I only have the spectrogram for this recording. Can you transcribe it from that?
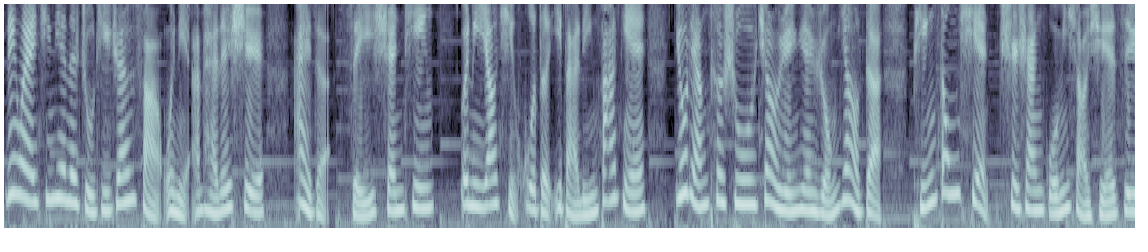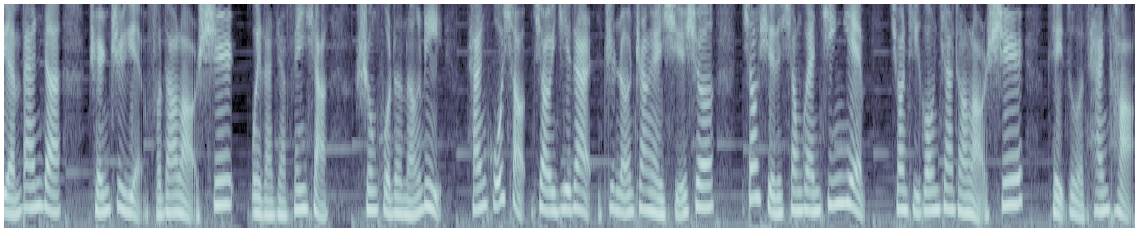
另外，今天的主题专访为你安排的是《爱的随身听》，为你邀请获得一百零八年优良特殊教育人员荣耀的屏东县赤山国民小学资源班的陈志远辅导老师，为大家分享生活的能力，谈国小教育阶段智能障碍学生教学的相关经验，希望提供家长老师可以做个参考。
